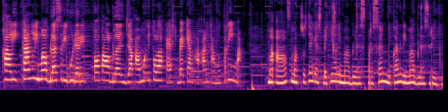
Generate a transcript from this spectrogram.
kalikan 15 ribu dari total belanja kamu itulah cashback yang akan kamu terima Maaf, maksudnya cashbacknya 15% bukan 15 ribu.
